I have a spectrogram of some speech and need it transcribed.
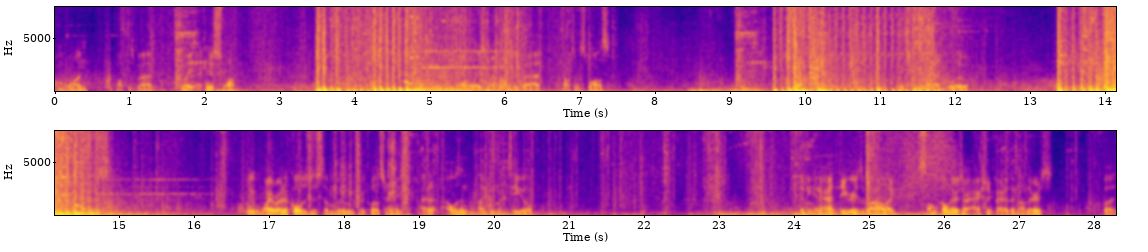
I'm one. Pop this bad. Wait, I can just swap Don't want to waste my only bat. Pop some smalls. I had blue. Dude, white reticle is just a move for close range. I, I wasn't liking the teal. Then again, I had theories about how like some colors are actually better than others, but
